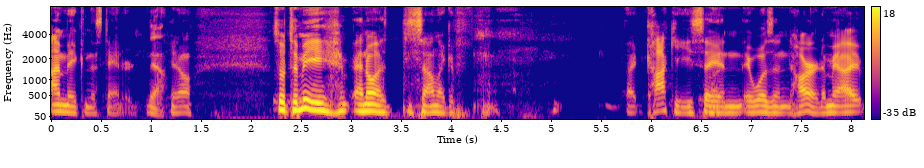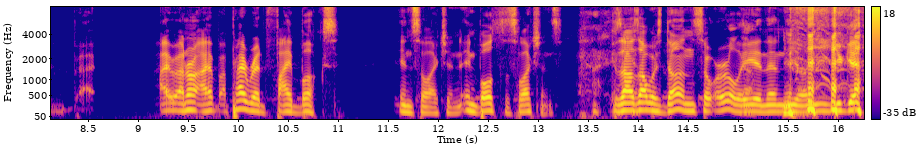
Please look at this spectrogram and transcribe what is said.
I'm making the standard. Yeah. You know. So to me, I know it sound like a like cocky saying it wasn't hard. I mean, I, I, I don't know. I, I probably read five books in selection in both the selections because I was always done so early, and then you know you, you get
